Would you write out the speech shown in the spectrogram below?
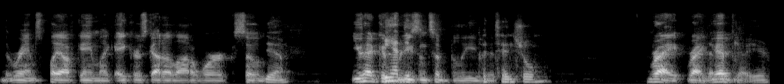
the Rams playoff game, like Akers got a lot of work, so Yeah, you had good had reason to believe it. potential. Right, right. That You had year.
